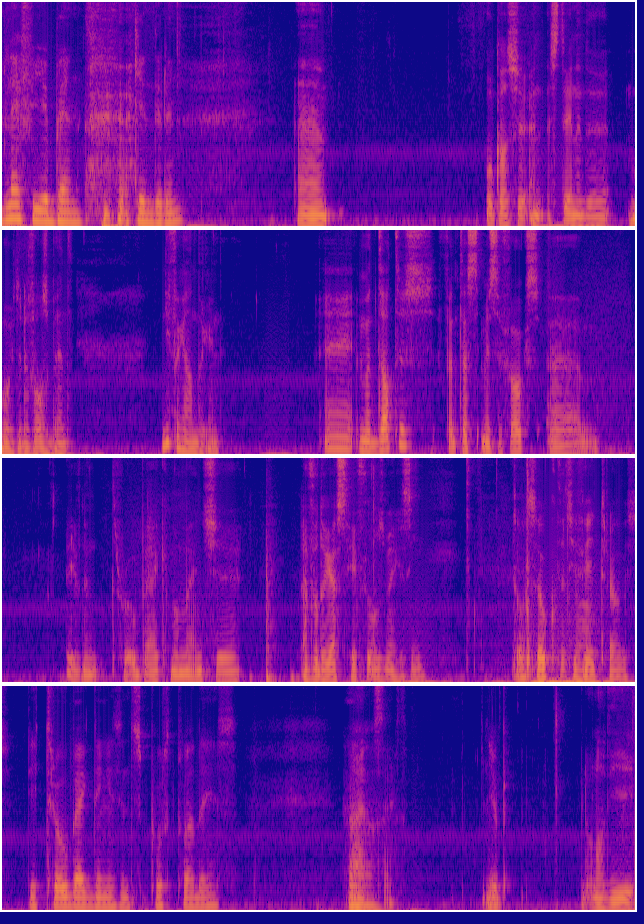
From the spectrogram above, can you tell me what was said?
blijf wie je bent, kinderen. Ehm, ook als je een stenende moordende vos bent. Niet veranderen. Eh maar dat dus. Fantastic Mr. Fox. ehm, even een throwback momentje. En voor de rest geen films meer gezien. Dat was ook op Het tv wel- trouwens. Die throwback dingen in Sportpladijs. Ah, Ah, dat is echt. Yep. Ook nog die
